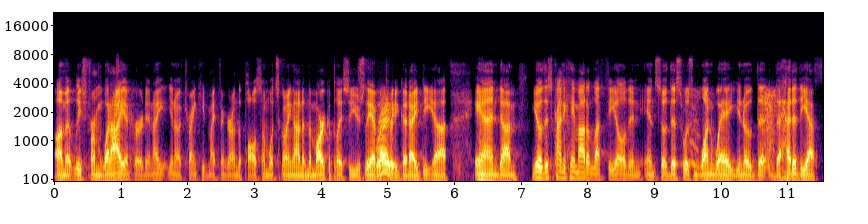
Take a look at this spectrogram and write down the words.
um, at least from what I had heard. And I, you know, try and keep my finger on the pulse on what's going on in the marketplace. So usually I have right. a pretty good idea. And um, you know, this kind of came out of left field, and and so this was one way. You know, the the head of the F.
